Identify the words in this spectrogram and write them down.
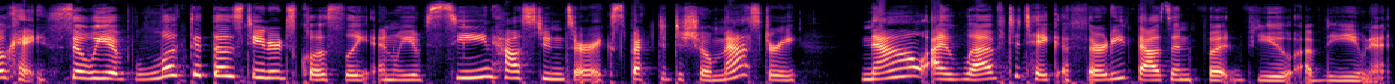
Okay, so we have looked at those standards closely and we have seen how students are expected to show mastery. Now I love to take a 30,000 foot view of the unit.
